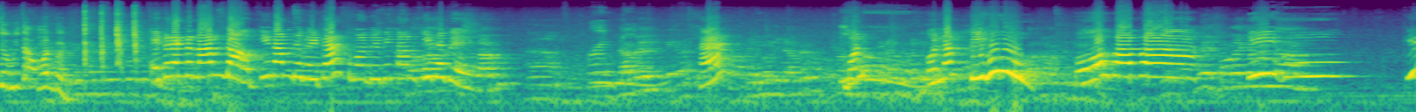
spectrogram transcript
তুমি তো আমার বেবি এটার একটা নাম দাও কি নাম দেবে এটা তোমার বেবির নাম কি দেবে হ্যাঁ বল- ওর নাম পিহু ও বাবা পিহু কি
